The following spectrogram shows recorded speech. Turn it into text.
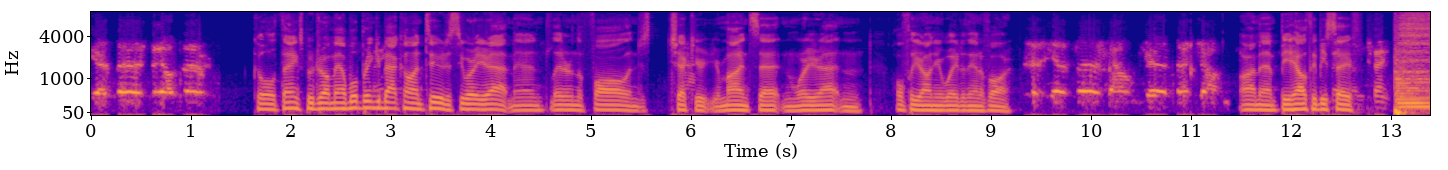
Yes, sir. See y'all soon. Cool. Thanks, Boudreaux, man. We'll bring you back on too to see where you're at, man, later in the fall, and just check your your mindset and where you're at, and hopefully you're on your way to the NFR. Yes, sir. Sounds good. Thank y'all. All right, man. Be healthy. Be safe. Thanks.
